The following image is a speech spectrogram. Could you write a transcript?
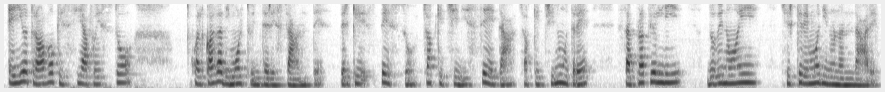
E io trovo che sia questo qualcosa di molto interessante, perché spesso ciò che ci disseta, ciò che ci nutre, sta proprio lì dove noi cercheremo di non andare.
